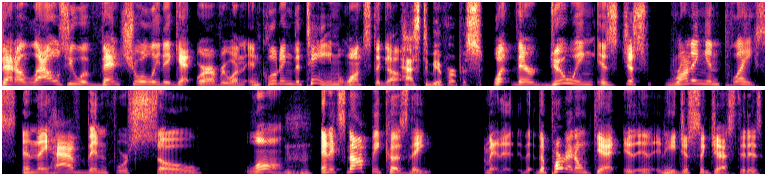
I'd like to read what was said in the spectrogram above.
that allows you eventually to get where everyone, including the team, wants to go. Has to be a purpose. What they're doing is just running in place, and they have been for so long. Mm-hmm. And it's not because they, I mean, the part I don't get, is, and he just suggested, is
